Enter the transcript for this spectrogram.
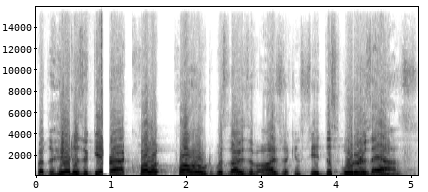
But the herders of Gerar quarreled with those of Isaac and said, This water is ours.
